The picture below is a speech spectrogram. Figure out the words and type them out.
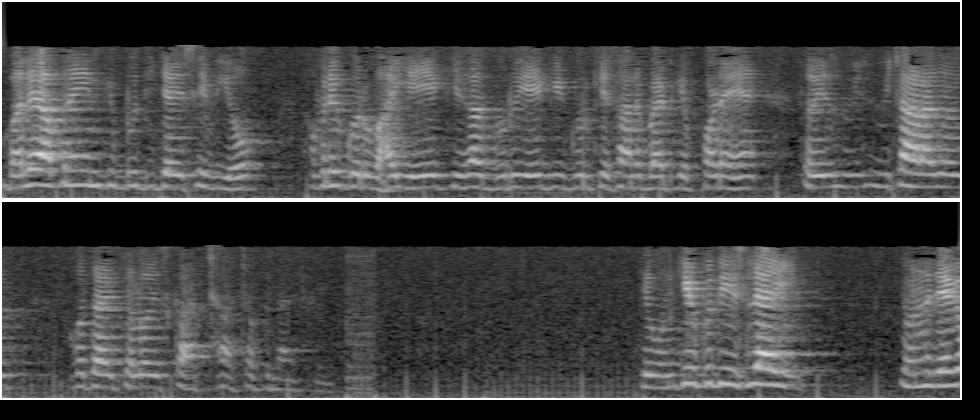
भले अपने इनकी बुद्धि जैसे भी हो, अपने गुरु भाई एक ही साथ, गुरु एक ही, गुरु के सामने बैठ के पढ़े हैं तो विचार होता है, चलो इसका अच्छा अच्छा छपना चाहिए। तो उनकी बुद्धि इसलिए आई। उन्होंने देखा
